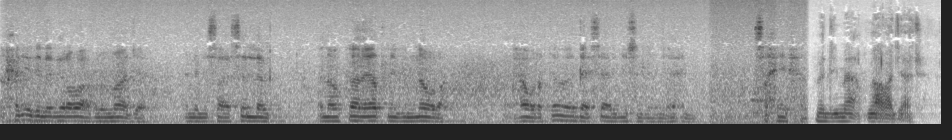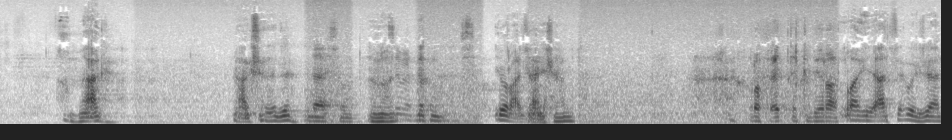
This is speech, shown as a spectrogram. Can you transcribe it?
الحديث الذي رواه ابن ماجه النبي صلى الله عليه وسلم أنه كان يطلب النورة عورته ويدع سائر جسده لاهله صحيح ما ادري ما ما راجعته معك معك سنده؟ لا الله سمعت لكم. يراجع إن شاء الله. رفع التكبيرات. وإذا واذا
